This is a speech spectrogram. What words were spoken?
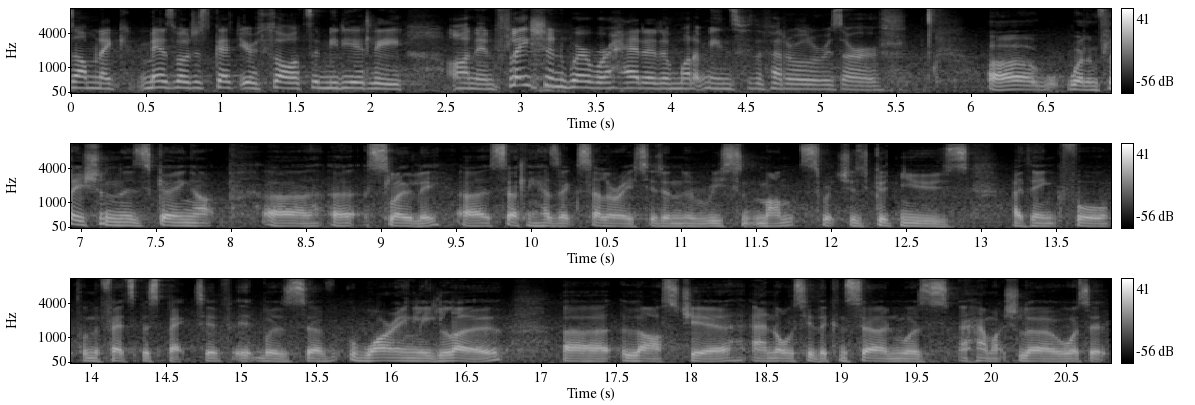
Dominic, may as well just get your thoughts immediately on inflation, where we're headed, and what it means for the Federal Reserve. Uh, well, inflation is going up uh, uh, slowly. Uh, certainly has accelerated in the recent months, which is good news, I think, for from the Fed's perspective. It was uh, worryingly low uh, last year, and obviously the concern was how much lower was it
